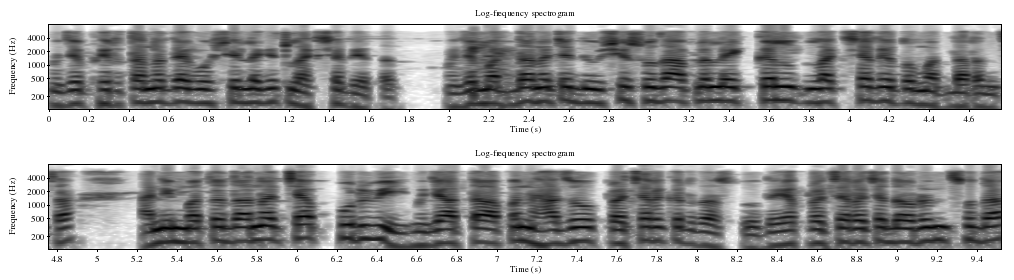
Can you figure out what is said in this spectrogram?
म्हणजे फिरताना त्या गोष्टी लगेच लक्षात येतात. म्हणजे मतदानाच्या दिवशी सुद्धा आपल्याला एक कल लक्षात येतो मतदारांचा आणि मतदानाच्या पूर्वी म्हणजे आता आपण हा जो प्रचार करत असतो तर या प्रचाराच्या दौरान सुद्धा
